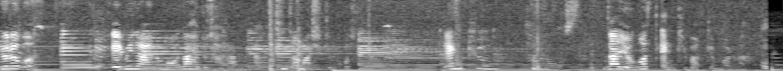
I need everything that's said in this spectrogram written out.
여러분 에미나이는 뭐나 해도 잘합니다. 진짜 맛있게 먹었어요. Thank you. 나 영어 thank you밖에 몰라.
